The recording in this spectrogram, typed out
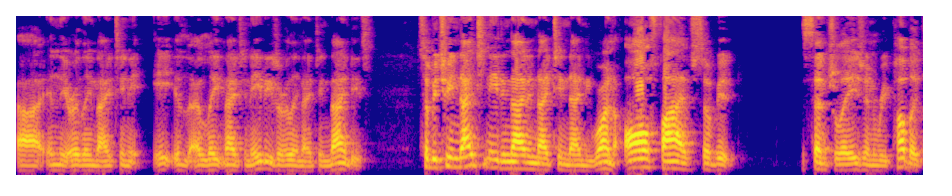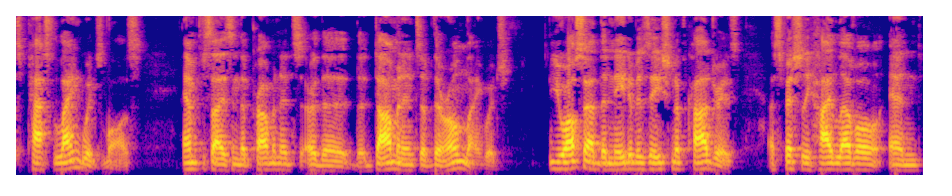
uh, in the early 19, uh, late 1980s, early 1990s. So between 1989 and 1991, all five Soviet Central Asian republics passed language laws emphasizing the prominence or the, the dominance of their own language. You also have the nativization of cadres, especially high level and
